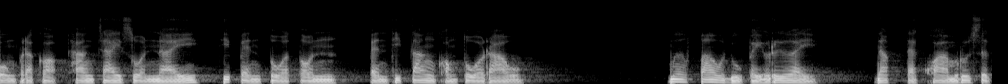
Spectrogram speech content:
องค์ประกอบทางใจส่วนไหนที่เป็นตัวตน เป็นที่ตั้งของตัวเรา เมื่อเฝ้าดูไปเรื่อย นับแต่ความรู้สึก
